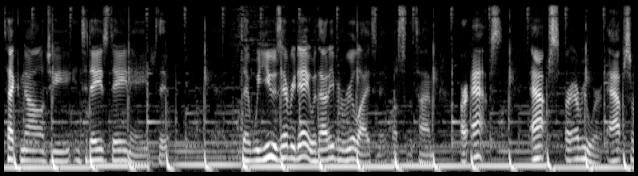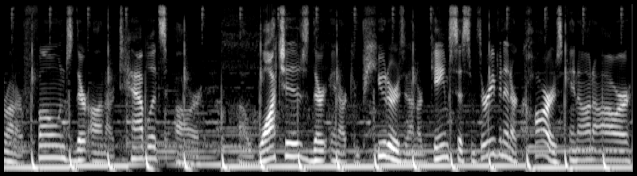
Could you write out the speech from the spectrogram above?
technology in today's day and age that that we use every day without even realizing it most of the time are apps. Apps are everywhere. Apps are on our phones, they're on our tablets, our uh, watches, they're in our computers and on our game systems, they're even in our cars and on our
